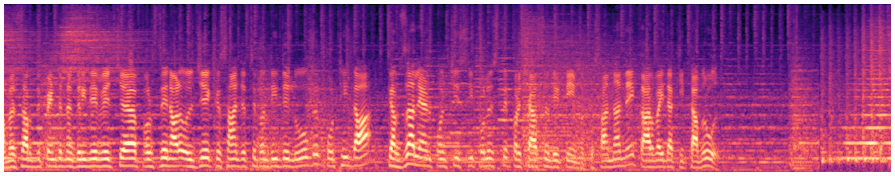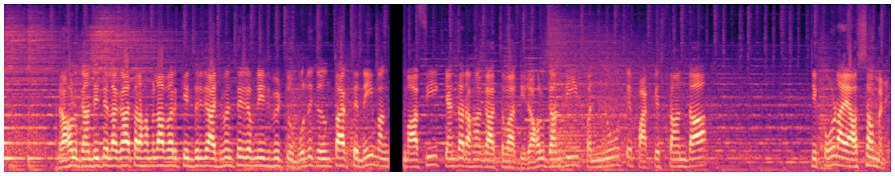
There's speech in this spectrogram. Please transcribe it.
ਅੰਮ੍ਰਿਤਸਰ ਦੇ ਪਿੰਡ ਨਗਰੀ ਦੇ ਵਿੱਚ ਪੁਲਿਸ ਦੇ ਨਾਲ ਉਲਝੇ ਕਿਸਾਨ ਜਥੇਬੰਦੀ ਦੇ ਲੋਕ ਕੋਠੀ ਦਾ ਕਬਜ਼ਾ ਲੈਣ ਪਹੁੰਚੀ ਸੀ ਪੁਲਿਸ ਤੇ ਪ੍ਰਸ਼ਾਸਨ ਦੀ ਟੀਮ। ਕਿਸਾਨਾਂ ਨੇ ਕਾਰਵਾਈ ਦਾ ਕੀਤਾ ਵਿਰੋਧ। ਰਾਹੁਲ ਗਾਂਧੀ ਤੇ ਲਗਾਤਾਰ ਹਮਲਾਵਰ ਕੇਂਦਰੀ ਰਾਜ ਮੰਤਰੀ ਰਵਨੀਤ ਬਿੱਟੂ ਬੋਲੇ, ਜਦੋਂ ਤੱਕ ਨਹੀਂ ਮੰਗ ਮਾਫੀ ਕਹਿੰਦਾ ਰਹਾਂਗਾ ਅੱਤਵਾਦੀ। ਰਾਹੁਲ ਗਾਂਧੀ, ਪੰਨੂ ਤੇ ਪਾਕਿਸਤਾਨ ਦਾ ਤਿਕੋਣ ਆਇਆ ਸਾਹਮਣੇ।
